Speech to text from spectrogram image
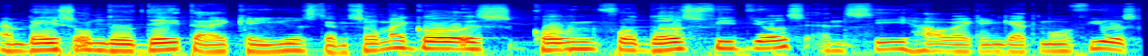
and based on the data I can use them. So my goal is going for those videos and see how I can get more views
